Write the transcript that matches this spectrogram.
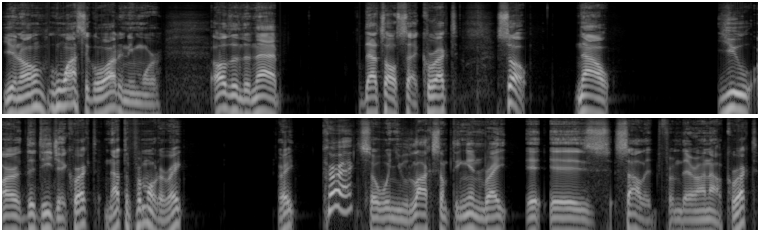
You know, who wants to go out anymore? Other than that, that's all set, correct? So now you are the DJ, correct? Not the promoter, right? Right? correct, So when you lock something in, right, it is solid from there on out, correct?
